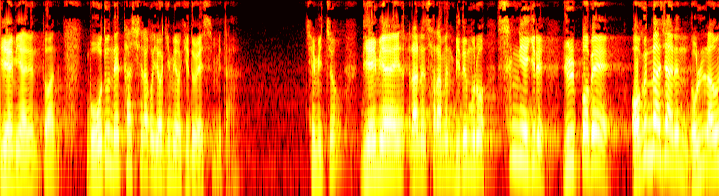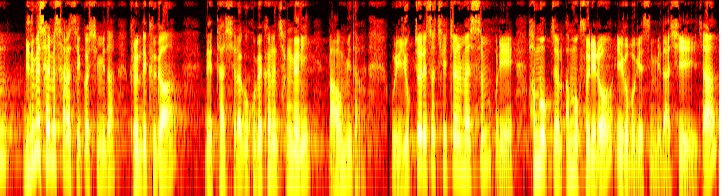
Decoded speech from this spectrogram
니에미아는 또한 모두 내 탓이라고 여기며 기도했습니다. 재밌죠? 니에미아라는 사람은 믿음으로 승리의 길을 율법에 어긋나지 않은 놀라운 믿음의 삶을 살았을 것입니다. 그런데 그가 내 탓이라고 고백하는 장면이 나옵니다. 우리 6절에서 7절 말씀 우리 한 목절 한 목소리로 읽어 보겠습니다. 시작.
